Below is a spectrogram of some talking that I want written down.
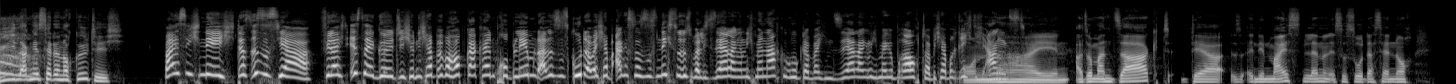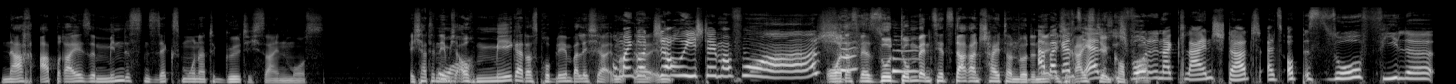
Wie lange ist der denn noch gültig? Weiß ich nicht. Das ist es ja. Vielleicht ist er gültig und ich habe überhaupt gar kein Problem und alles ist gut, aber ich habe Angst, dass es nicht so ist, weil ich sehr lange nicht mehr nachgeguckt habe, weil ich ihn sehr lange nicht mehr gebraucht habe. Ich habe richtig oh Angst. nein. Also man sagt, der, in den meisten Ländern ist es so, dass er noch nach Abreise mindestens sechs Monate gültig sein muss. Ich hatte nämlich Oh. auch mega das Problem, weil ich ja Oh immer, mein Gott, äh, Joey, stell mal vor. Oh, das wäre so dumm, wenn es jetzt daran scheitern würde. Ne? Aber ich ganz ehrlich, den Kopf ich wohne in einer Kleinstadt, als ob es so viele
